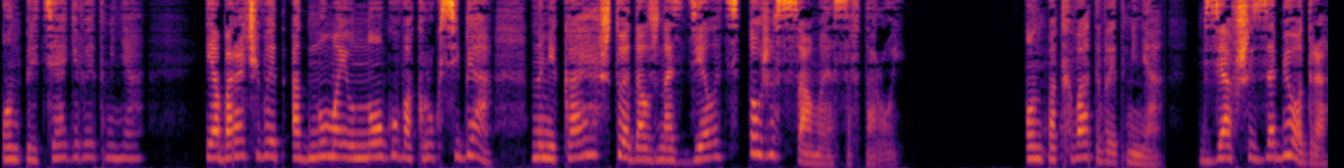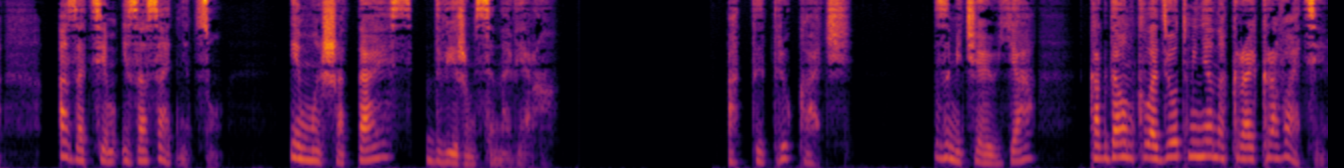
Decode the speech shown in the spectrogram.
Он притягивает меня и оборачивает одну мою ногу вокруг себя, намекая, что я должна сделать то же самое со второй. Он подхватывает меня, взявшись за бедра, а затем и за задницу, и мы, шатаясь, движемся наверх. «А ты трюкач», — замечаю я, когда он кладет меня на край кровати,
